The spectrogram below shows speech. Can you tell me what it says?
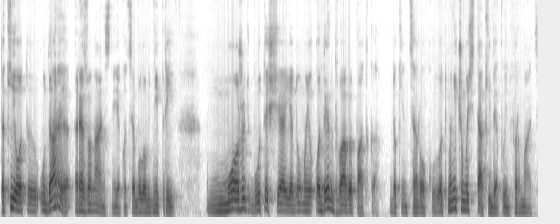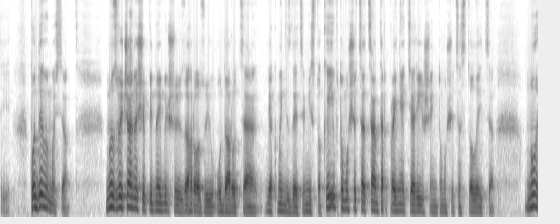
Такі от е, удари резонансні, як оце було в Дніпрі, можуть бути ще, я думаю, один-два випадка до кінця року. От мені чомусь так йде по інформації. Подивимося. Ну, звичайно, що під найбільшою загрозою удару це, як мені здається, місто Київ, тому що це центр прийняття рішень, тому що це столиця. Ну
